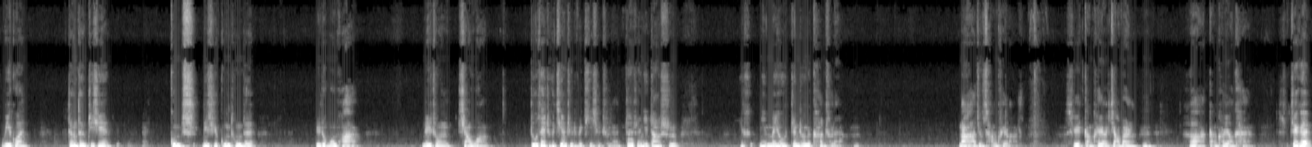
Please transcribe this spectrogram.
为官等等这些共识，那些共同的那种文化、那种向往，都在这个建筑里面体现出来。但是你当时，你你没有真正的看出来，嗯那就惭愧了。所以赶快要加班了，嗯。啊，赶快要看，这个，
